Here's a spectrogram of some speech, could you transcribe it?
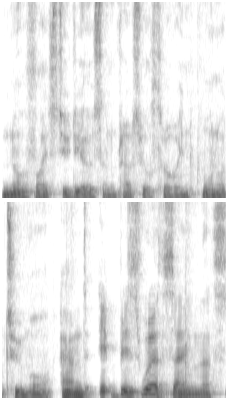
Northlight Studios, and perhaps we'll throw in one or two more. And it is worth saying that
